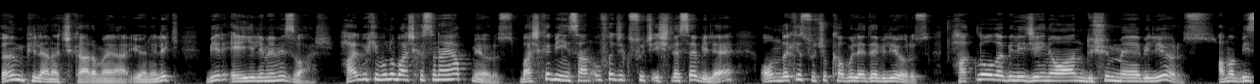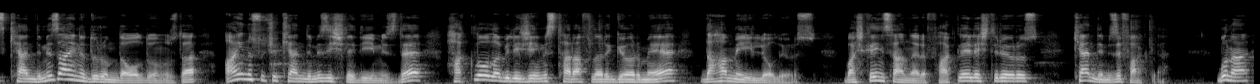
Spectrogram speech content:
ön plana çıkarmaya yönelik bir eğilimimiz var. Halbuki bunu başkasına yapmıyoruz. Başka bir insan ufacık suç işlese bile ondaki suçu kabul edebiliyoruz. Haklı olabileceğini o an düşünmeyebiliyoruz. Ama biz kendimiz aynı durumda olduğumuzda, aynı suçu kendimiz işlediğimizde haklı olabileceğimiz tarafları görmeye daha meyilli oluyoruz. Başka insanları farklı eleştiriyoruz, kendimizi farklı. Buna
